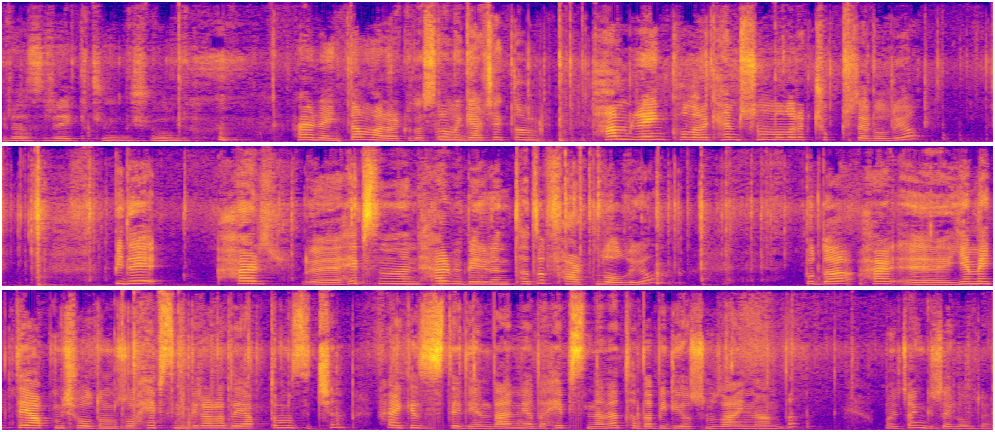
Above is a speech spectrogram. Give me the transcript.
Biraz renk cümbüş oldu. Her renkten var arkadaşlar ama gerçekten hem renk olarak hem sunum olarak çok güzel oluyor. Bir de her e, hepsinin her biberin tadı farklı oluyor. Bu da her e, yemekte yapmış olduğumuz o hepsini bir arada yaptığımız için herkes istediğinden ya da hepsinden de tadabiliyorsunuz aynı anda. O yüzden güzel oluyor.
